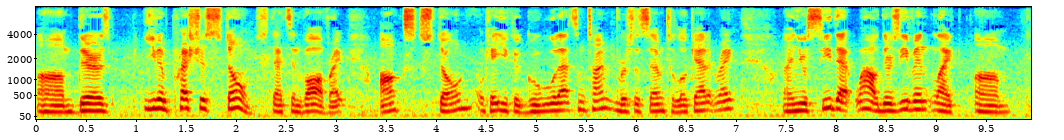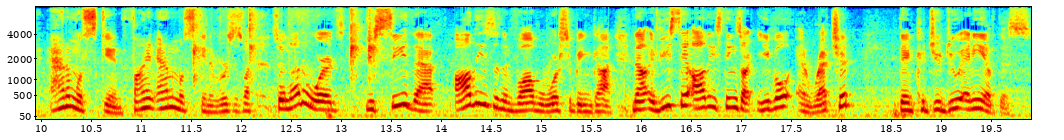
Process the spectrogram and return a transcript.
Um, there's even precious stones that's involved, right? Onyx stone. Okay, you could Google that sometime, verses seven to look at it, right? And you'll see that wow, there's even like um, animal skin, fine animal skin in verses five. So in other words, you see that all these with worshiping God. Now, if you say all these things are evil and wretched, then could you do any of this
